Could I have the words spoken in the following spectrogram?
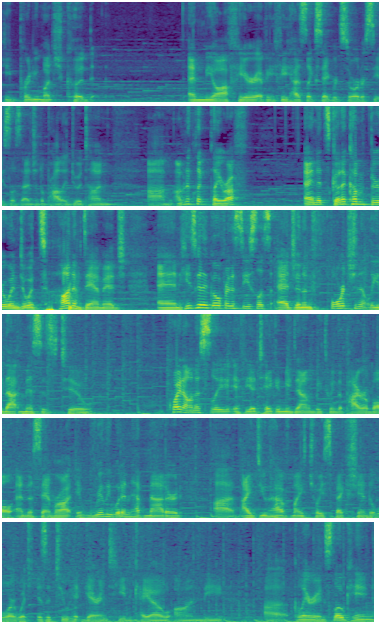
he pretty much could end me off here. If he, has like Sacred Sword or Ceaseless Edge, it'll probably do a ton. Um, I'm gonna click Play Rough, and it's gonna come through and do a ton of damage. And he's gonna go for the Ceaseless Edge, and unfortunately that misses too. Quite honestly, if he had taken me down between the Pyro Ball and the Samurott, it really wouldn't have mattered. Uh, I do have my Choice Spec Chandelure, which is a two-hit guaranteed KO on the uh, Galarian Slowking.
